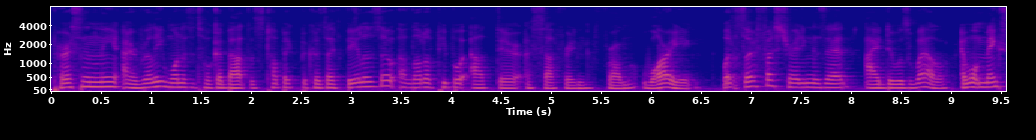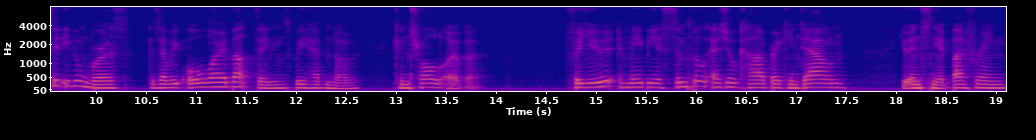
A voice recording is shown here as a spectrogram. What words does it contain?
Personally, I really wanted to talk about this topic because I feel as though a lot of people out there are suffering from worrying. What's so frustrating is that I do as well. And what makes it even worse is that we all worry about things we have no control over. For you, it may be as simple as your car breaking down, your internet buffering,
